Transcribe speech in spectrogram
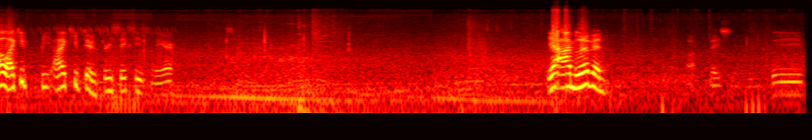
Oh, I keep I keep doing 360s in the air. Yeah, I'm living. Uh, they leave.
